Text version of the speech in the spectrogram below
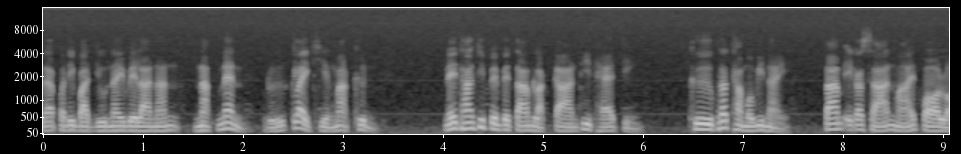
และปฏิบัติอยู่ในเวลานั้นหนักแน่นหรือใกล้เคียงมากขึ้น ในทางที่เป็นไปตามหลักการที่แท้จริง คือพระธรรมวินัย ตามเอกสารหมายปล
